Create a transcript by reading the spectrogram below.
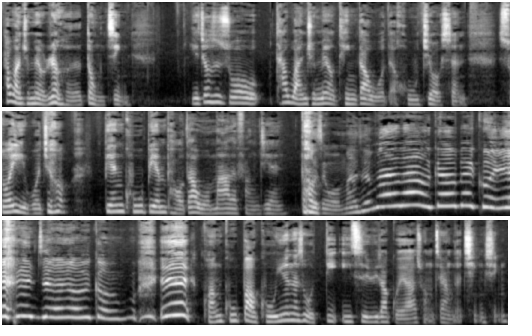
他完全没有任何的动静，也就是说，他完全没有听到我的呼救声，所以我就。边哭边跑到我妈的房间，抱着我妈说：“妈妈，我刚刚被鬼压床，好恐怖！”，狂哭暴哭，因为那是我第一次遇到鬼压床这样的情形。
